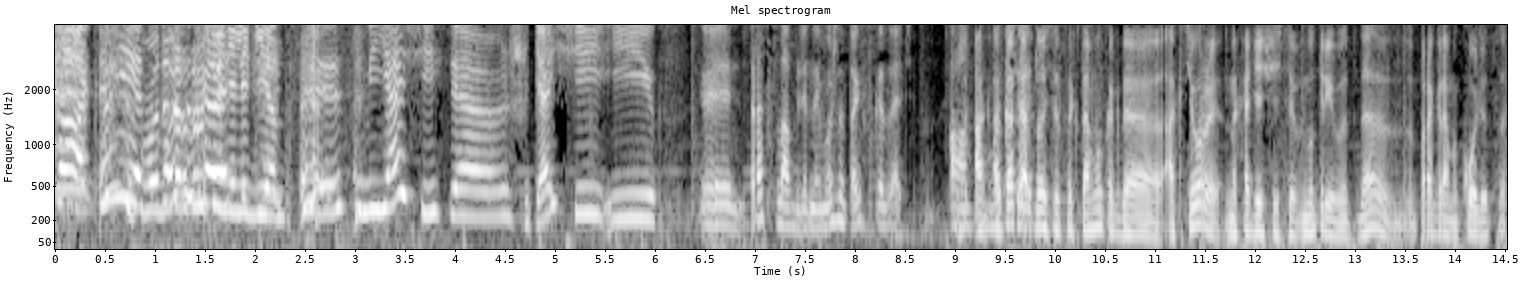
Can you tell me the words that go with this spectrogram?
так? Нет, вот это разрушение легенд. Смеящийся, шутящий и э, расслабленный, можно так сказать. А, а, вот а как относится к тому, когда актеры, находящиеся внутри вот, да, программы, колются?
